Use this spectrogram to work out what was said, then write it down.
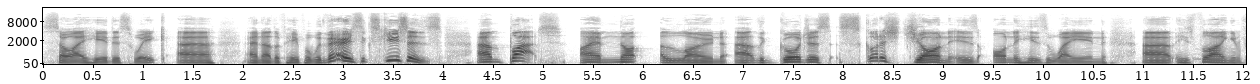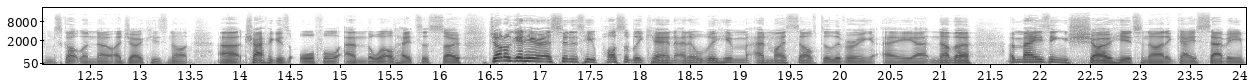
so I hear this week, uh, and other people with various excuses. Um, but I am not alone. Uh, the gorgeous Scottish John is on his way in. Uh, he's flying in from Scotland. No, I joke, he's not. Uh, traffic is awful and the world hates us. So, John will get here as soon as he possibly can, and it will be him and myself delivering a, uh, another amazing show here tonight at Gay Savvy.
